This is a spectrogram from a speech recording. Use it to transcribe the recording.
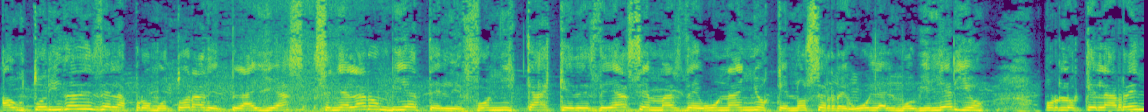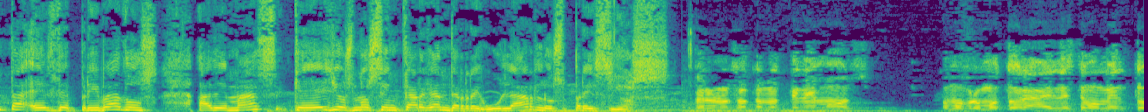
autoridades de la promotora de playas señalaron vía telefónica que desde hace más de un año que no se regula el mobiliario, por lo que la renta es de privados, además que ellos no se encargan de regular los precios. Pero nosotros no tenemos como promotora en este momento,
